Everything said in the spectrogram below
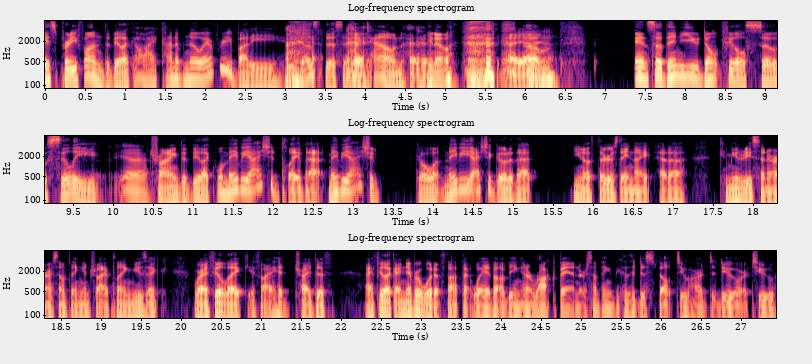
it's pretty fun to be like, oh, I kind of know everybody who does this in my town, you know. yeah, yeah, Um, And so then you don't feel so silly yeah. Yeah. trying to be like, well, maybe I should play that. Maybe I should go. Maybe I should go to that, you know, Thursday night at a community center or something and try playing music. Where I feel like if I had tried to, I feel like I never would have thought that way about being in a rock band or something because it just felt too hard to do or too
